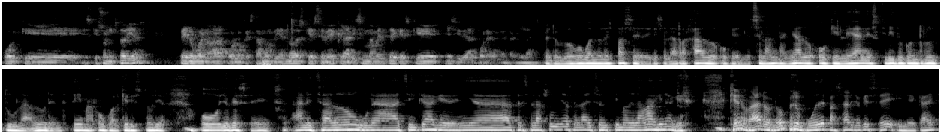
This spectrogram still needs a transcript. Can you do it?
porque es que son historias. Pero bueno, ahora por lo que estamos viendo es que se ve clarísimamente que es que es ideal poner un metacrilato. Pero luego cuando les pase de que se le ha rajado o que se le han dañado o que le han escrito con rotulador encima o cualquier historia o yo qué sé, han echado una chica que venía a hacerse las uñas, se la ha hecho encima de la máquina, que, es raro, ¿no? Pero puede pasar, yo qué sé, y le cae,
